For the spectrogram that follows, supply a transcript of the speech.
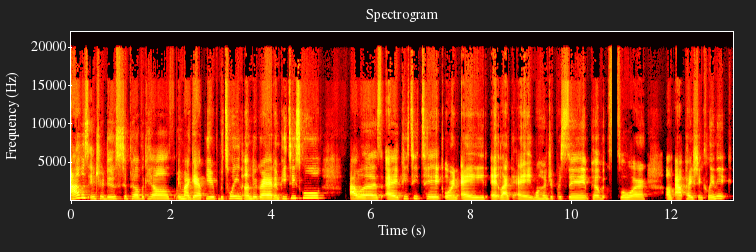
I was introduced to pelvic health in my gap year between undergrad and PT school. I was a PT tech or an aide at like a 100% pelvic floor um, outpatient clinic.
